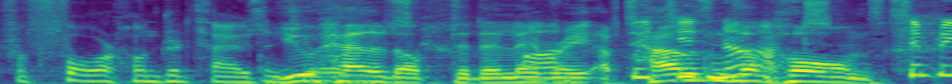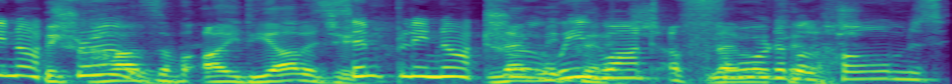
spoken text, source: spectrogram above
for 400,000 You euros. held up the delivery Uh, of thousands of homes Simply not true. because of ideology. Simply not true. We finish. want affordable homes.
